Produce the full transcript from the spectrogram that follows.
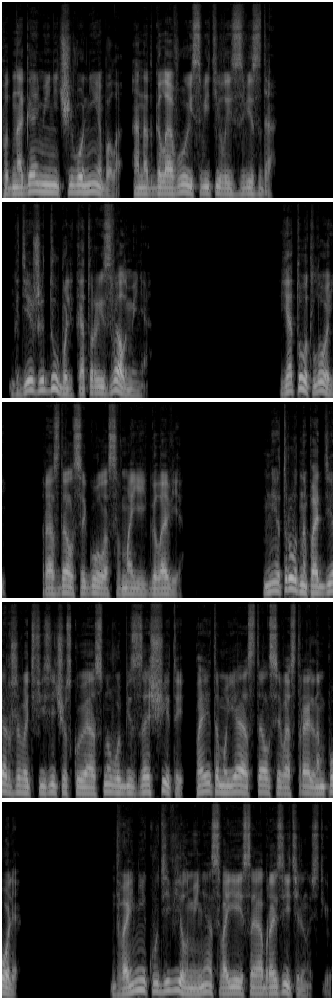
Под ногами ничего не было, а над головой светилась звезда. Где же дубль, который звал меня? «Я тут, Лой», — раздался голос в моей голове. «Мне трудно поддерживать физическую основу без защиты, поэтому я остался в астральном поле». Двойник удивил меня своей сообразительностью.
